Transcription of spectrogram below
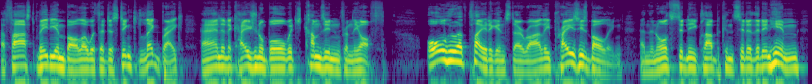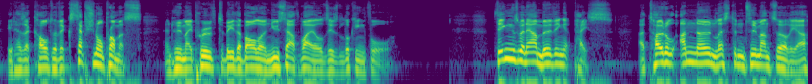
a fast medium bowler with a distinct leg break and an occasional ball which comes in from the off. All who have played against O'Reilly praise his bowling, and the North Sydney club consider that in him it has a cult of exceptional promise, and who may prove to be the bowler New South Wales is looking for. Things were now moving at pace. A total unknown less than two months earlier,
